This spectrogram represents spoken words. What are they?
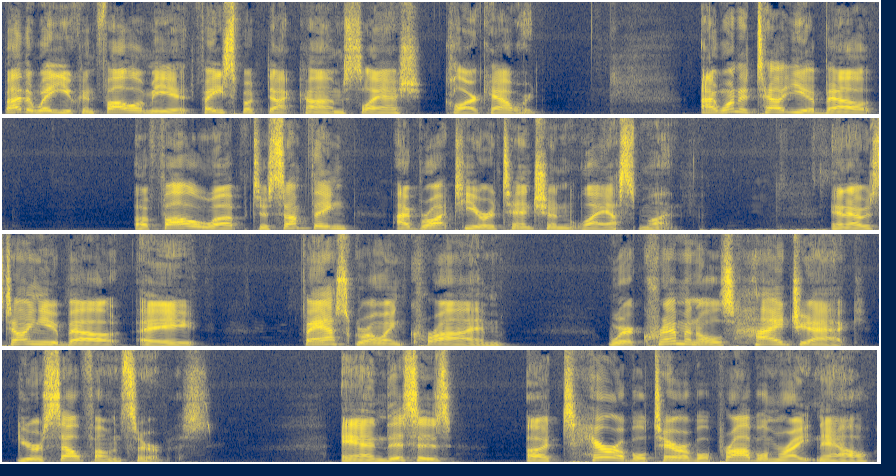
By the way, you can follow me at facebook.com slash Clark Howard. I want to tell you about a follow up to something I brought to your attention last month. And I was telling you about a fast growing crime where criminals hijack your cell phone service. And this is a terrible, terrible problem right now,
